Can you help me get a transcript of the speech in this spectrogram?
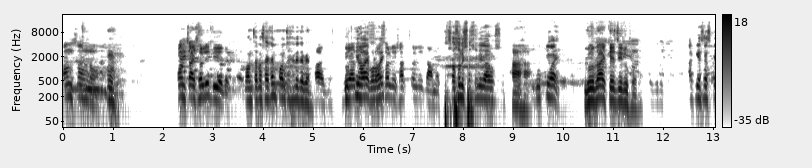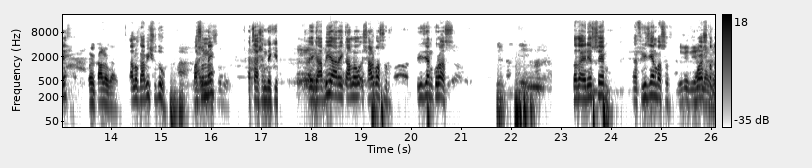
পঞ্চান্ন। পঞ্চাশ হলে দিয়ে দেবে পঞ্চান্ন চাইছেন পঞ্চাশ হলে দেবেন। হয়। দুধ কি হয় বড় ভাই? সাতচল্লিশ সাতচল্লিশ দাম ছচল্লিশ সাতচল্লিশ দাম হ্যাঁ হ্যাঁ। দুধ কি হয়? দুধ হয় কেজির উপরে। আর কি আছে আজকে? ওই কালো গাই। কালো গাবি শুধু? বাছুর নেই? আচ্ছা আসেন দেখি। এই গাবি আর এই কালো ষাড় বাছুর ফ্রিজিয়ান ক্রাস। দাদা এটা হচ্ছে ফ্রিজিয়ান বাছুর বয়স কত?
